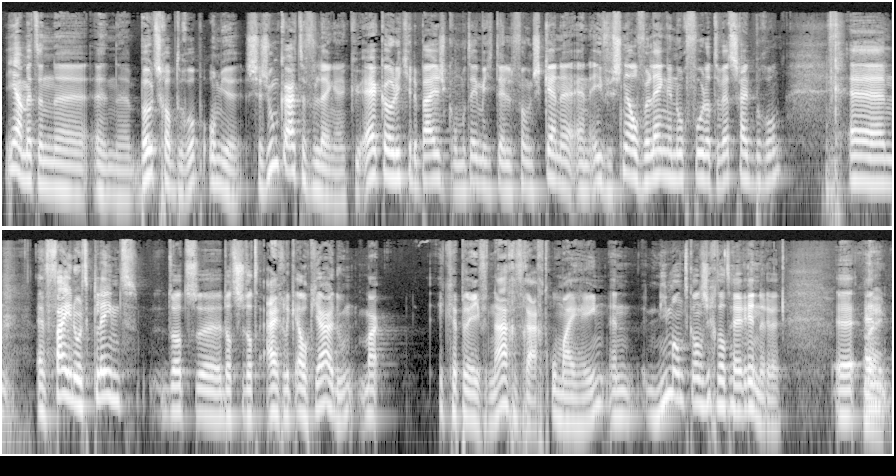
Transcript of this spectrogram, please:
ja, met een, eh, een eh, boodschap erop om je seizoenkaart te verlengen. Een QR-codetje erbij, dus je kon meteen met je telefoon scannen en even snel verlengen nog voordat de wedstrijd begon. En, en Feyenoord claimt dat, eh, dat ze dat eigenlijk elk jaar doen, maar ik heb er even nagevraagd om mij heen en niemand kan zich dat herinneren. Eh, En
